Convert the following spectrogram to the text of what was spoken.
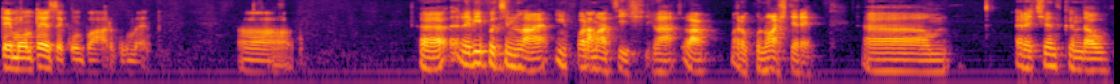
demonteze cumva argumentul. Uh, uh, revin puțin la informații da. și la, la mă rog, cunoaștere. Uh, recent, când au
